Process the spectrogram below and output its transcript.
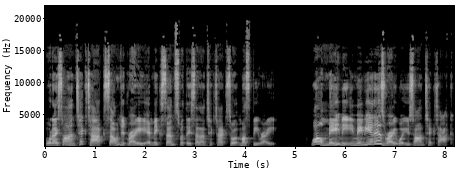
what I saw on TikTok sounded right. It makes sense what they said on TikTok, so it must be right. Well, maybe, maybe it is right what you saw on TikTok,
